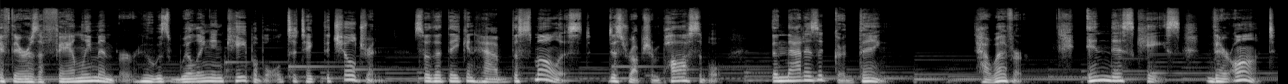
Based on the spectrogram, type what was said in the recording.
If there is a family member who is willing and capable to take the children so that they can have the smallest disruption possible, then that is a good thing. However, in this case, their aunt,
